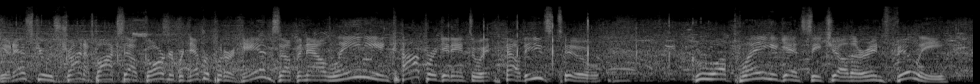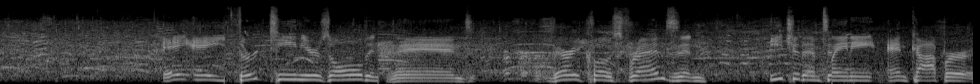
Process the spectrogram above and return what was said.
Ionescu was trying to box out Gardner, but never put her hands up. And now Laney and Copper get into it. Now these two grew up playing against each other in Philly. AA 13 years old and, and very close friends. And each of them, Laney and Copper,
